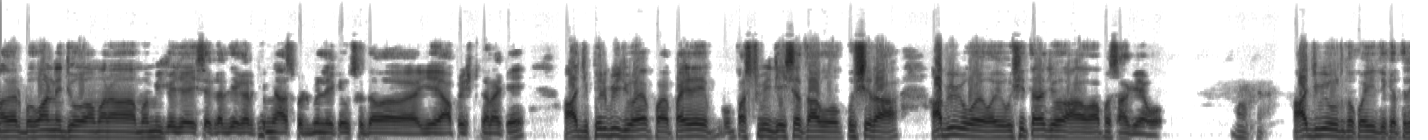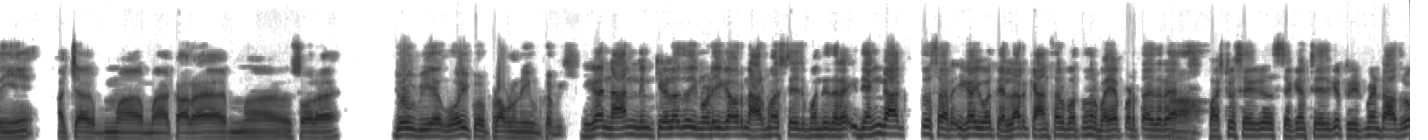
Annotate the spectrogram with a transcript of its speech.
मगर भगवान ने जो हमारा मम्मी के जो ऐसे कर दिया करके मैं हॉस्पिटल में लेके उसको दवा ये ऑपरेशन करा के आज फिर भी जो है पहले फ़र्स्ट में जैसा था वो खुश रहा अभी भी वो उसी तरह जो वापस आ गया वो। आज भी उनको कोई दिक्कत नहीं है। अच्छा खा रहा है सो रहा है। जो भी है कोई कोई प्रॉब्लम नहीं उनका भी ಈಗ ನಾನ್ ನಿಮ್ ಕೇಳೋದು ಈಗ ನೋಡಿ ಈಗ ಅವ್ರು ನಾರ್ಮಲ್ ಸ್ಟೇಜ್ ಬಂದಿದ್ದಾರೆ ಇದು ಹೆಂಗ್ ಆಗ್ತು ಸರ್ ಈಗ ಇವತ್ತು ಎಲ್ಲಾರು ಕ್ಯಾನ್ಸರ್ ಬಂತಂದ್ರೆ ಭಯ ಪಡ್ತಾ ಇದಾರೆ. ಫಸ್ಟ್ ಸ್ಟೇಜ್ ಸೆಕೆಂಡ್ ಸ್ಟೇಜ್ಗೆ ಟ್ರೀಟ್ಮೆಂಟ್ ಆದ್ರೂ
